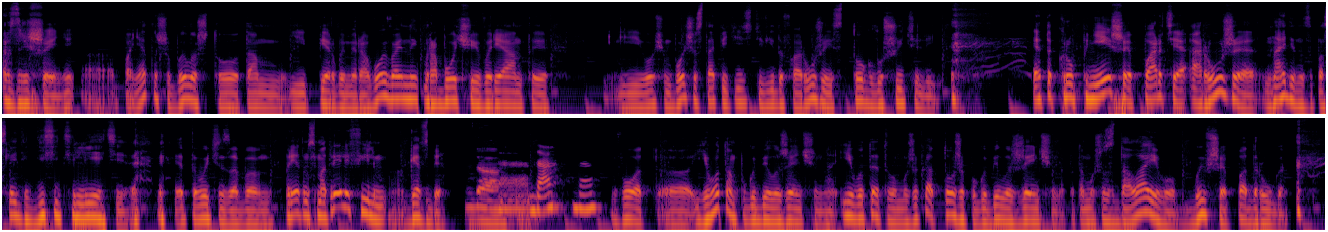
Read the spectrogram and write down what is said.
разрешений. А, понятно, что было, что там и Первой мировой войны рабочие варианты, и, в общем, больше 150 видов оружия и 100 глушителей. Это крупнейшая партия оружия, найдена за последние десятилетия. Это очень забавно. При этом смотрели фильм «Гэтсби»? Да. Э, да, да. Вот. Э, его там погубила женщина, и вот этого мужика тоже погубила женщина, потому что сдала его бывшая подруга.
